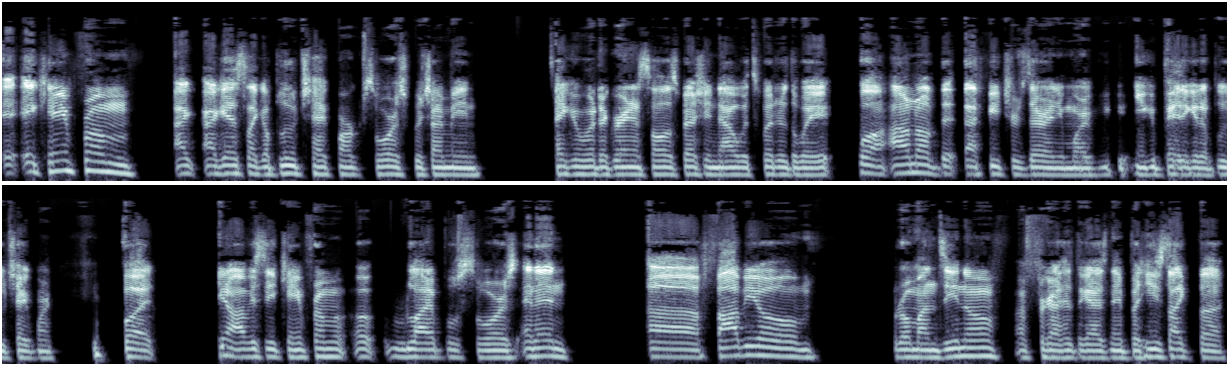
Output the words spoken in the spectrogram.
it, it came from I, I guess like a blue check mark source, which I mean, take it with a grain of salt, especially now with Twitter the way well, I don't know if that, that feature's there anymore. You you can pay to get a blue check mark. But you know, obviously it came from a reliable source. And then uh Fabio Romanzino. I forgot the guy's name, but he's like the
